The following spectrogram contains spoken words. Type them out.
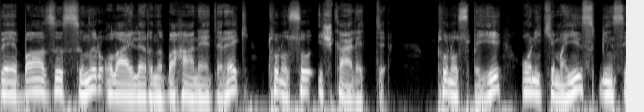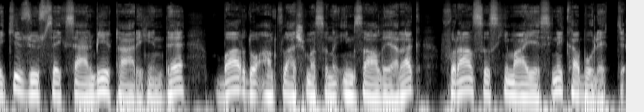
ve bazı sınır olaylarını bahane ederek Tunus'u işgal etti. Tunus Bey'i 12 Mayıs 1881 tarihinde Bardo Antlaşması'nı imzalayarak Fransız himayesini kabul etti.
